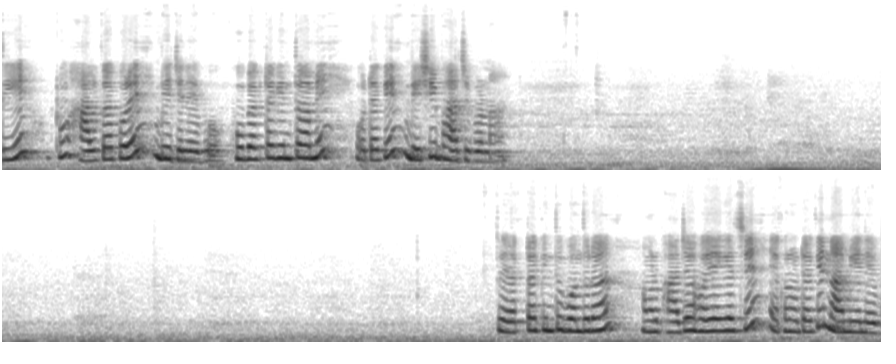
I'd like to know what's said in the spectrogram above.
দিয়ে একটু হালকা করে ভেজে নেব। খুব একটা কিন্তু আমি ওটাকে বেশি ভাজবো না। তো একটা কিন্তু বন্ধুরা আমার ভাজা হয়ে গেছে, এখন ওটাকে নামিয়ে নেব।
